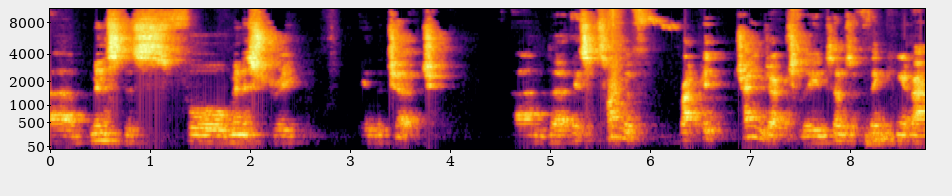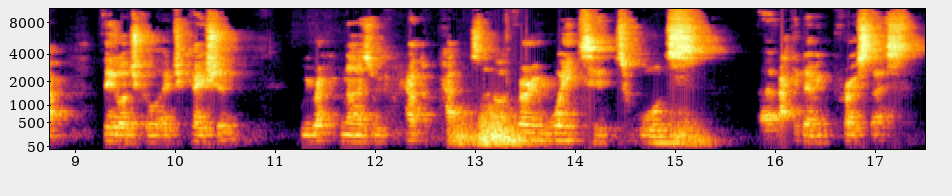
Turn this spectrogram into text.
uh, ministers for ministry in the church. And uh, it's a time of rapid change actually in terms of thinking about theological education. We recognise we've had patterns that are very weighted towards uh, academic process,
